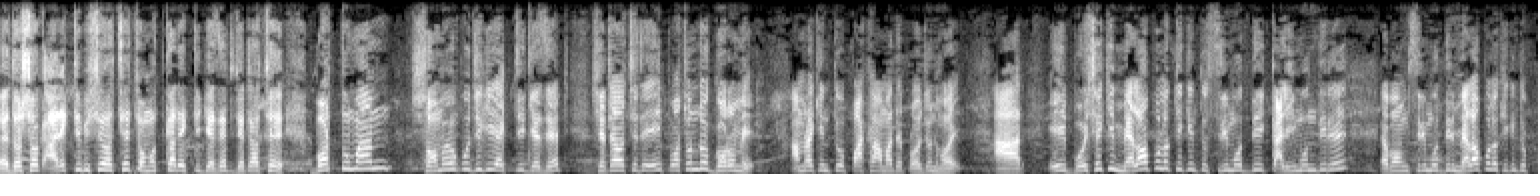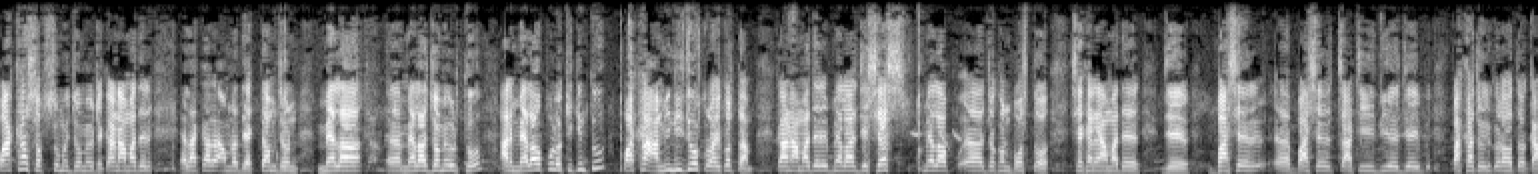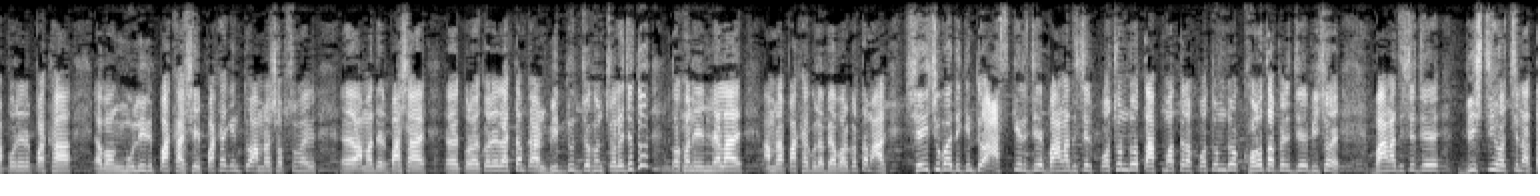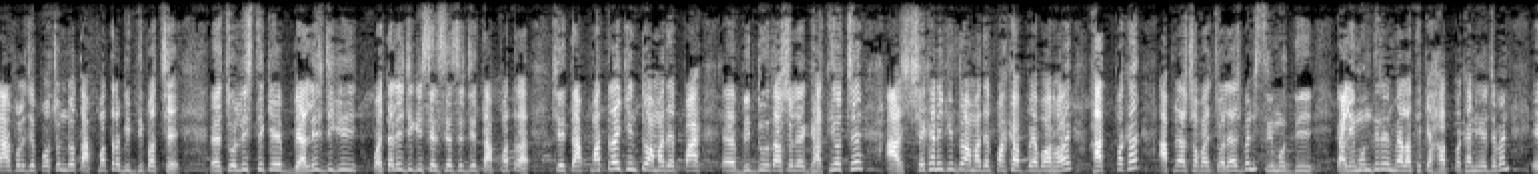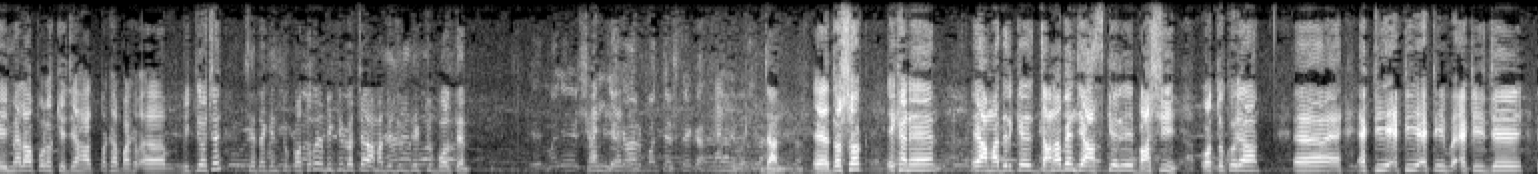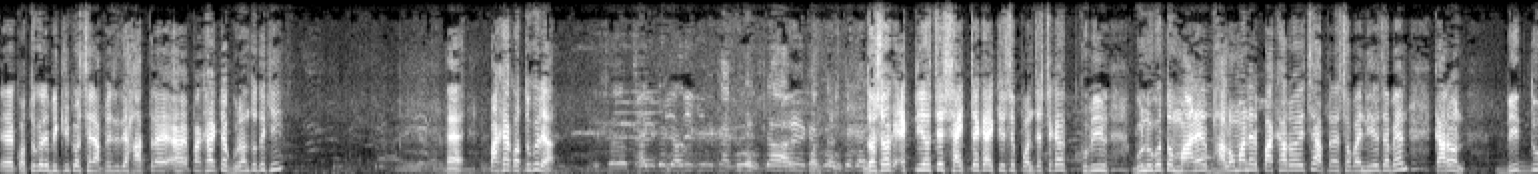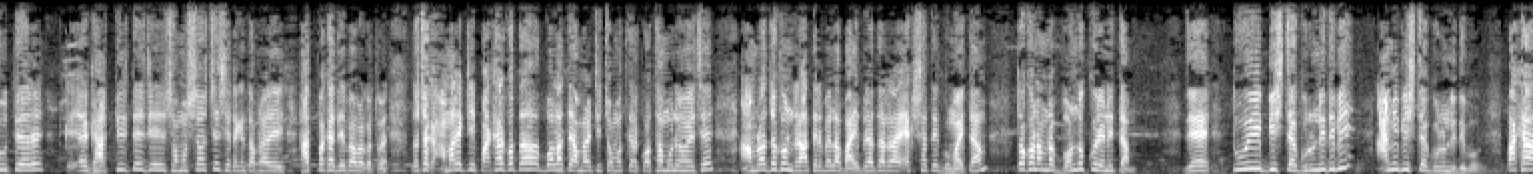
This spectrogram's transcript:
দর্শক, আরেকটি বিষয় হচ্ছে চমৎকার একটি গ্যাজেট যেটা হচ্ছে বর্তমান সময় উপযোগী একটি গ্যাজেট সেটা হচ্ছে যে এই প্রচণ্ড গরমে আমরা কিন্তু পাখা আমাদের প্রয়োজন হয়। আর এই বৈশাখী মেলা উপলক্ষে কিন্তু শ্রীমদ্দি কালী মন্দিরে এবং শ্রীমুদ্দির মেলা উপলক্ষে কিন্তু পাখা সবসময় জমে ওঠে। কারণ আমাদের এলাকার আমরা দেখতাম যখন মেলা মেলা জমে উঠতো, আর মেলা উপলক্ষে কিন্তু পাখা আমি নিজেও ক্রয় করতাম। কারণ আমাদের মেলার যে শেষ মেলা যখন বসতো, সেখানে আমাদের যে বাঁশের বাঁশের চাটি দিয়ে যে পাখা তৈরি করা হতো, কাপড়ের পাখা এবং মুলির পাখা, সেই পাখা কিন্তু আমরা সবসময় আমাদের বাসায় ক্রয় করে রাখতাম। কারণ বিদ্যুৎ যখন চলে যেত, তখন এই মেলায় আমরা পাখাগুলো ব্যবহার করতাম। আর সেই সুবাদে কিন্তু আজকের যে বাংলাদেশের প্রচণ্ড তাপমাত্রা প্রচণ্ড খরতাপের যে বিষয়, বাংলাদেশে যে বৃষ্টি হচ্ছে না, তার ফলে যে প্রচণ্ড তাপমাত্রা বৃদ্ধি পাচ্ছে চল্লিশ থেকে বিয়াল্লিশ ডিগ্রি, পঁয়তাল্লিশ ডিগ্রি সেলসিয়াসের যে তাপমাত্রা, সেই তাপমাত্রায় কিন্তু আমাদের বিদ্যুৎ আসলে ঘাটতি হচ্ছে। আর সেখানে কিন্তু আমাদের পাখা ব্যবহার হয়, হাত পাখা। আপনারা সবাই চলে আসবেন শ্রীমদ্দি কালী মন্দিরের মেলা থেকে হাত পাখা নিয়ে যাবেন। এই মেলা উপলক্ষে যে হাত পাখা বিক্রি হচ্ছে, সেটা কিন্তু কত করে বিক্রি করছে, আমাদের যদি একটু বলতেন। যান। দর্শক এখানে আমাদেরকে জানাবেন যে আজকের বাসি কত করে একটি একটি একটি একটি যে কত করে বিক্রি করছেন? আপনি যদি হাত পাখা একটা ঘুরান্ত দেখি। হ্যাঁ পাখা কত করে? দর্শক, একটি হচ্ছে ষাট টাকা, একটি হচ্ছে পঞ্চাশ টাকা। খুবই গুণগত মানের, ভালো মানের পাখা রয়েছে, আপনারা সবাই নিয়ে যাবেন। কারণ বিদ্যুতের ঘাটতিতে যে সমস্যা হচ্ছে, সেটা কিন্তু আপনারা এই হাত পাখা দিয়ে ব্যবহার করতে পারেন। দর্শক, আমার একটি পাখার কথা বলাতে আমার একটি চমৎকার কথা মনে হয়েছে। আমরা যখন রাতের বেলা ভাই ব্রাদাররা একসাথে ঘুমাইতাম, তখন আমরা বন্ধক করে নিতাম যে, তুই বিশটা গুরুন্ডি দিবি, আমি বিশটা গুরুন্ডি দিব। পাখা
